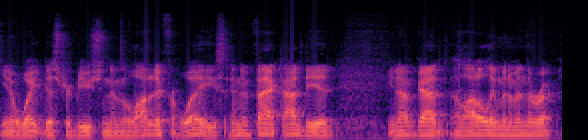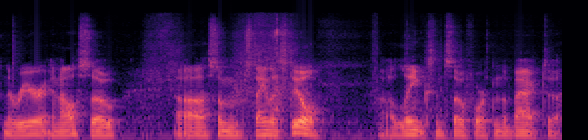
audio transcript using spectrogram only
you know, weight distribution in a lot of different ways. And in fact, I did. You know, I've got a lot of aluminum in the, in the rear and also uh, some stainless steel uh, links and so forth in the back to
